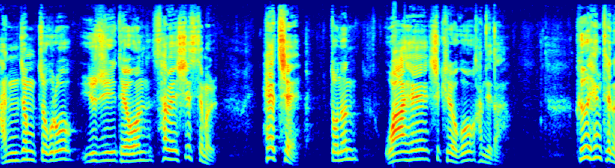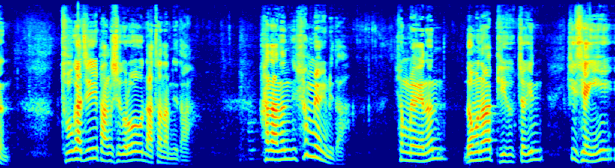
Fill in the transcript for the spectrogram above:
안정적으로 유지되어 온 사회 시스템을 해체 또는 와해시키려고 합니다. 그 행태는 두 가지 방식으로 나타납니다. 하나는 혁명입니다. 혁명에는 너무나 비극적인 희생이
